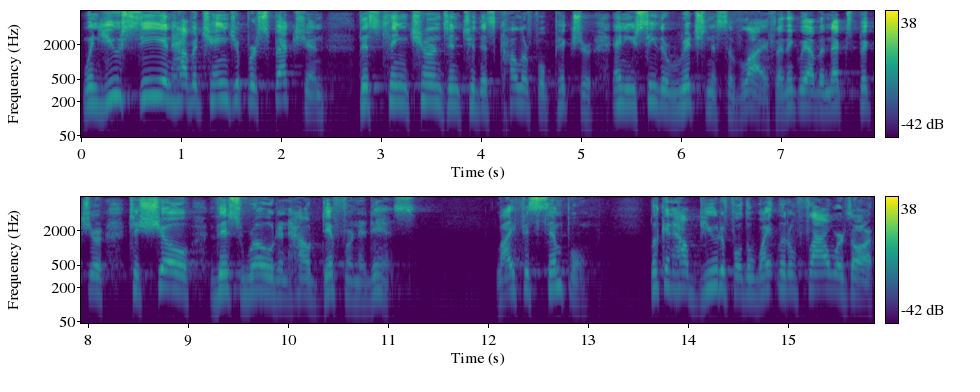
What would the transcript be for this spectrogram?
When you see and have a change of perspective, this thing turns into this colorful picture and you see the richness of life. I think we have a next picture to show this road and how different it is. Life is simple. Look at how beautiful the white little flowers are,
